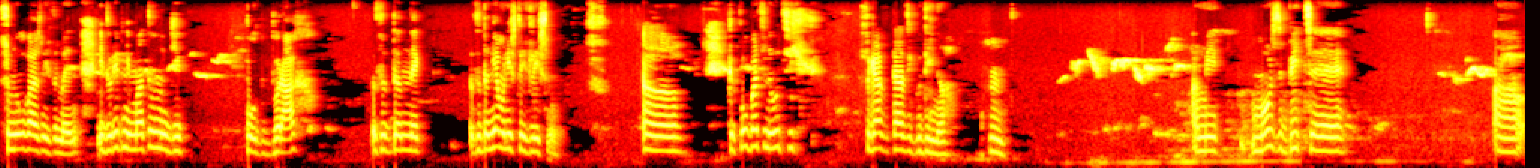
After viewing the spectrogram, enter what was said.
са много важни за мен. И дори внимателно ги подбрах, за да, не, за да няма нищо излишно. А, какво обаче научих сега за тази година? Хм. Ами, може би, че а,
